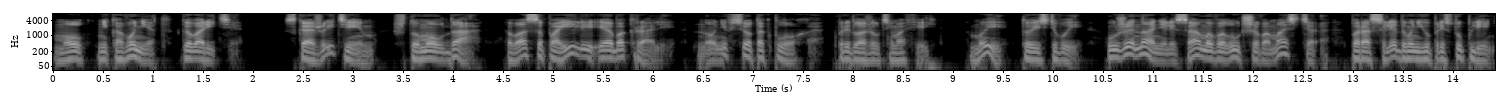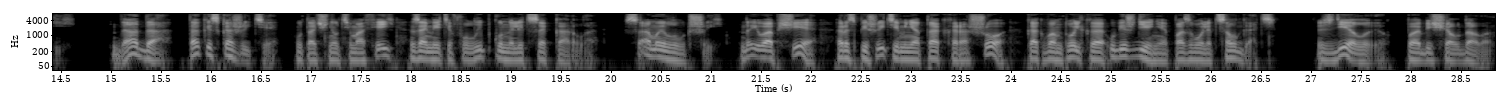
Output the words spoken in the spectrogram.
мол, никого нет, говорите. Скажите им, что, мол, да, вас опоили и обокрали, но не все так плохо, предложил Тимофей. Мы, то есть вы, уже наняли самого лучшего мастера по расследованию преступлений. Да-да, так и скажите, уточнил Тимофей, заметив улыбку на лице Карла. Самый лучший. Да и вообще, распишите меня так хорошо, как вам только убеждения позволят солгать. Сделаю, пообещал Далан.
